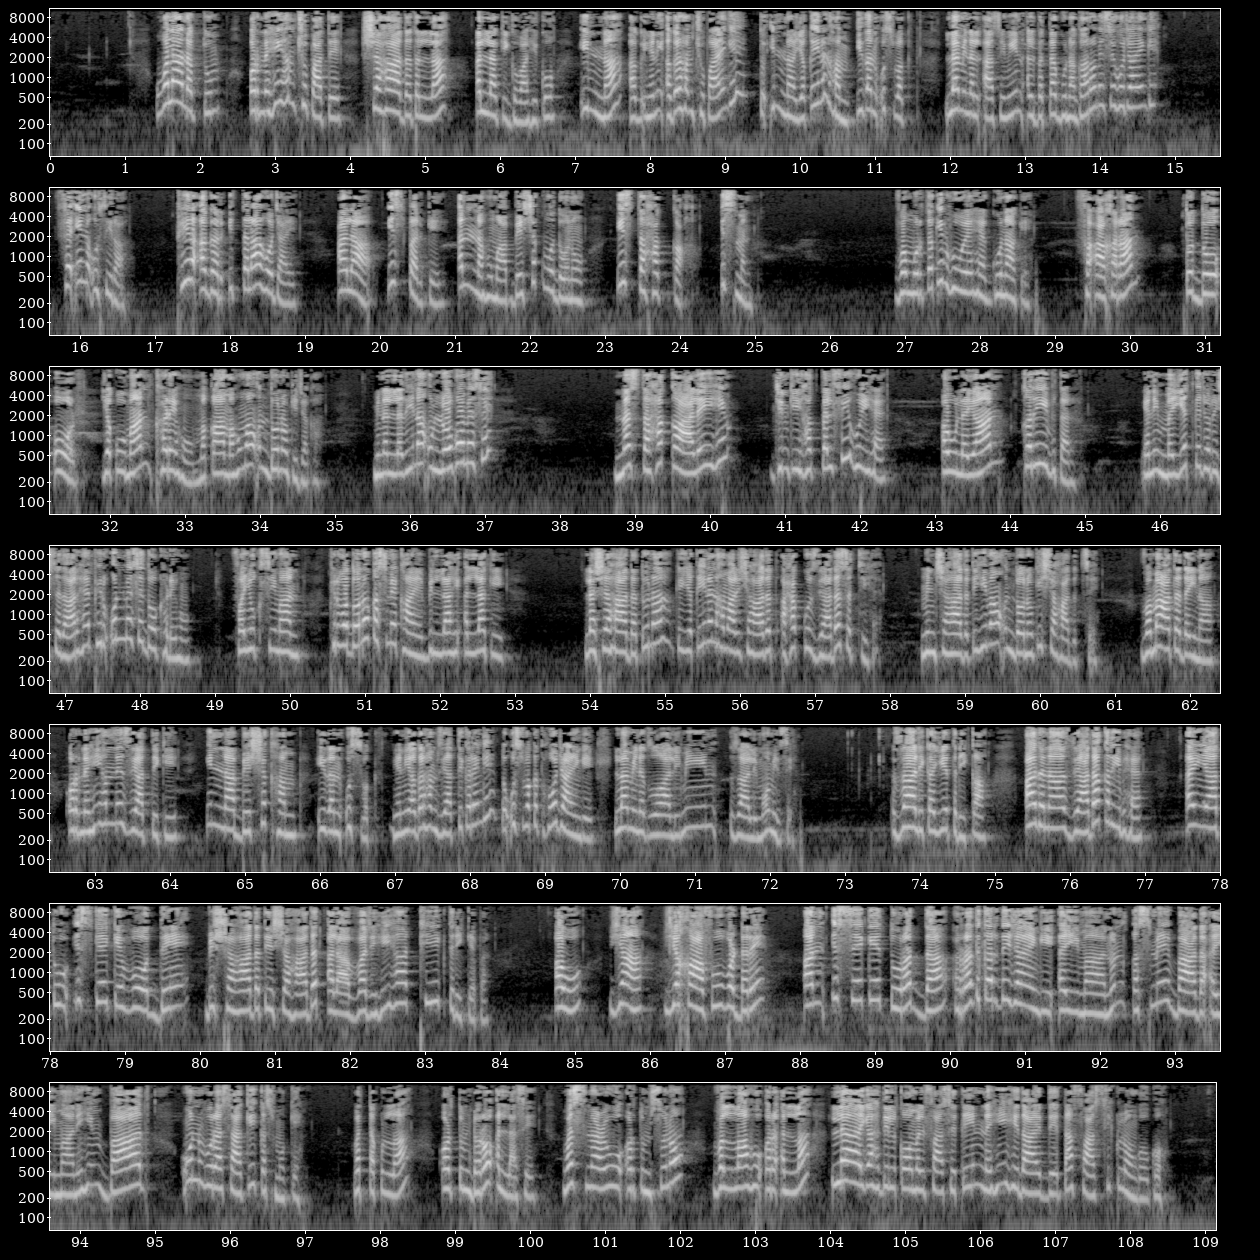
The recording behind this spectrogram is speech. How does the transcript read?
ولا نکتم، اور نہیں ہم چھپاتے۔ شہادت اللہ اللہ کی گواہی کو انا یعنی اگر ہم چھپائیں گے تو انا یقیناً ہم ادن اس وقت لمن العاصمین البتہ گناگاروں میں سے ہو جائیں گے۔ فن اسرا پھر اگر اطلاع ہو جائے اللہ اس پر کے انہما بے شک وہ دونوں استحق کا اسمن وہ مرتکب ہوئے ہیں گنا کے۔ فآخران، تو دو اور یقومان کھڑے ہوں مقام ان دونوں کی جگہ۔ من الدینہ ان لوگوں میں سے نستحق علیہم، جن کی حق تلفی ہوئی ہے، اولیان قریب تر۔ یعنی میت کے جو رشتے دار ہیں، پھر ان میں سے دو کھڑے ہوں۔ فیوق سیمان پھر وہ دونوں قسمیں کھائیں۔ باللہ اللہ کی لشہادتنا، کہ یقیناً ہماری شہادت احق کو زیادہ سچی ہے۔ من شہادت ہی ماں ان دونوں کی شہادت سے۔ وما اتدینا اور نہیں ہم نے زیادتی کی۔ انا بے شک ہم ادن اس وقت یعنی اگر ہم زیادتی کریں گے تو اس وقت ہو جائیں گے۔ لامن ظالمین ظالموں میں سے۔ ذالک یہ طریقہ ادنا زیادہ قریب ہے۔ ایاتو اس کے کہ وہ دیں بشہادت شہادت علا وجہیہا ٹھیک طریقے پر۔ او، یا یخافو وہ ڈرے ان اس سے کہ تردا رد کر دی جائیں گی۔ ایمان ان قسمیں بعد ایمانہم، بعد ان ورسا کی قسموں کے۔ واتقوا اللہ اور تم ڈرو اللہ سے۔ واسمعوا اور تم سنو۔ واللہ اور اللہ لا يهدي القوم الفاسقین نہیں ہدایت دیتا فاسق لوگوں کو۔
